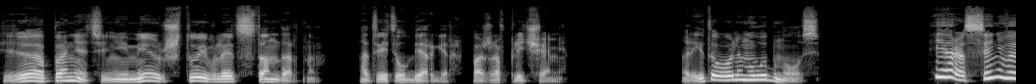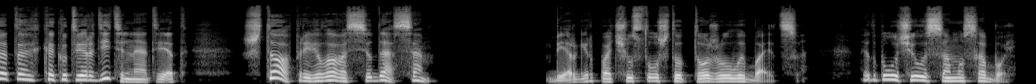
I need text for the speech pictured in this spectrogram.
«Я понятия не имею, что является стандартным», — ответил Бергер, пожав плечами. Рита Олин улыбнулась. «Я расцениваю это как утвердительный ответ. Что привело вас сюда, Сэм?» Бергер почувствовал, что тоже улыбается. Это получилось само собой.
